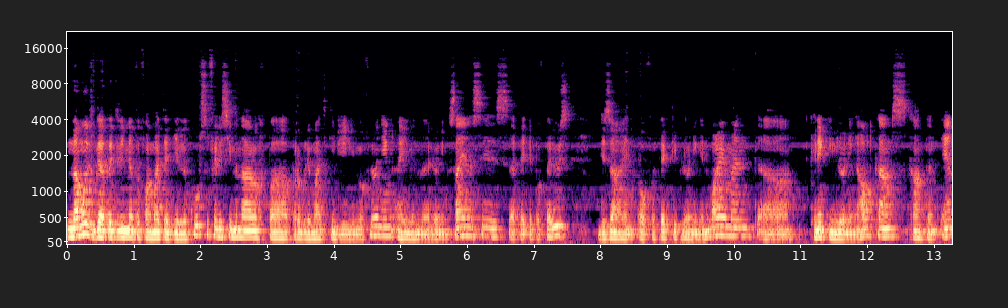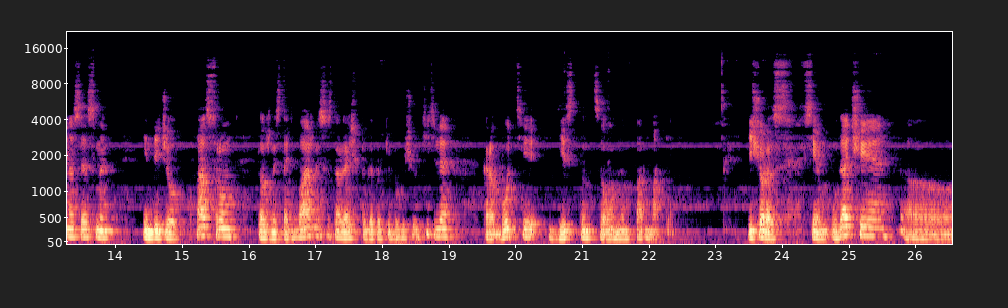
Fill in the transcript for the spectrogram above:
На мой взгляд, эти элементы в формате отдельных курсов или семинаров по проблематике Engineering of Learning, а именно Learning Sciences, опять я повторюсь, Design of Effective Learning Environment, uh, Connecting Learning Outcomes, Content and Assessment, in Digital Classroom должны стать важной составляющей подготовки будущего учителя – к работе в дистанционном формате. Еще раз всем удачи, э,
